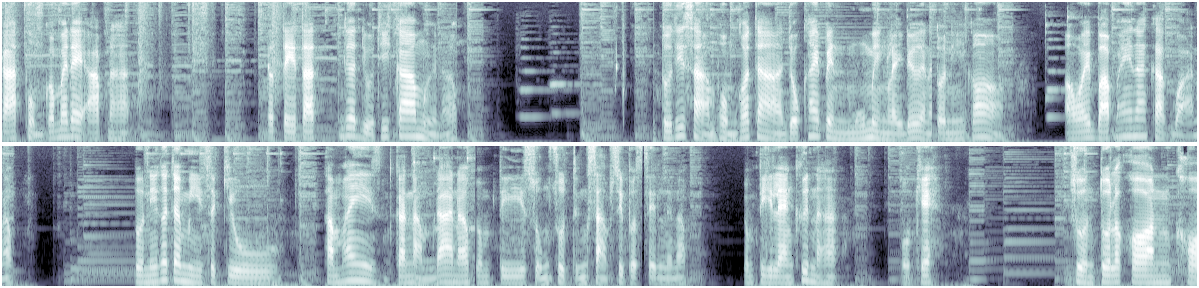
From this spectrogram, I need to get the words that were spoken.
การ์ดผมก็ไม่ได้อัพนะฮะสเตตัสเลือดอยู่ที่ 90,000นะครับ ตัวที่ 3 ผมก็จะยกให้เป็นมูเมงไรเดอร์นะ ตัวนี้ก็เอาไว้บัฟให้หน้ากากหวานนะครับตัวนี้ก็จะมีสกิลทำให้กระหน่ำได้นะครับโจมตีสูงสุดถึง 30%เลยนะครับโจมตีแรงขึ้นนะฮะ โอเค ส่วนตัวละครคอ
